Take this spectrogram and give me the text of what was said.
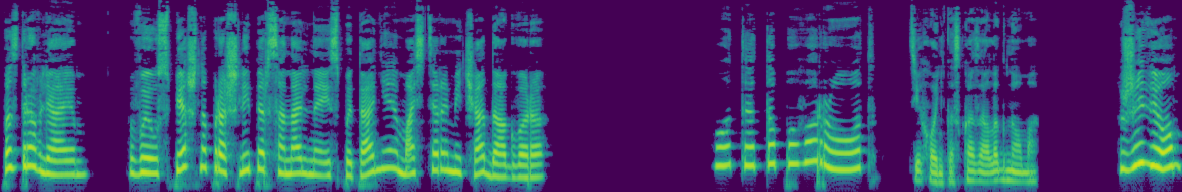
Поздравляем! Вы успешно прошли персональное испытание мастера меча Дагвара. Вот это поворот, тихонько сказала гнома. Живем!»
